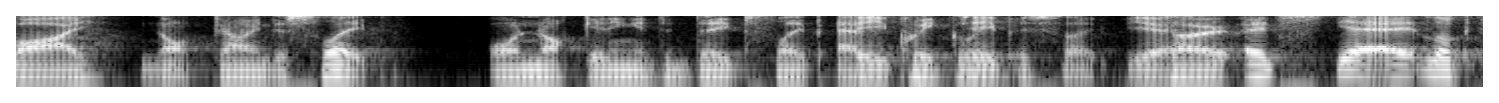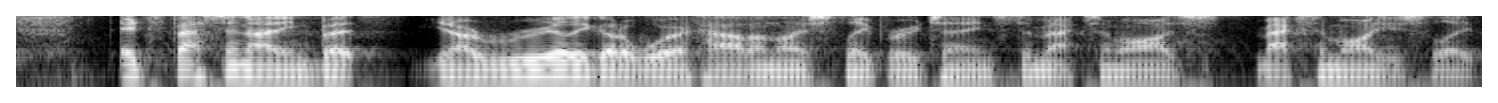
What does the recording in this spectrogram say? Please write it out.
by not going to sleep or not getting into deep sleep as Deep- quickly. deeper sleep, yeah. So it's yeah, it, look, it's fascinating, but you know, really got to work hard on those sleep routines to maximize maximize your sleep.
